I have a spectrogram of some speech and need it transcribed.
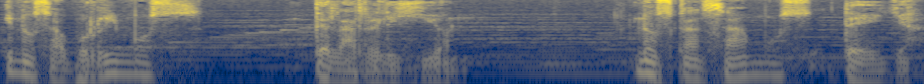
Y nos aburrimos de la religión nos cansamos de ella.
